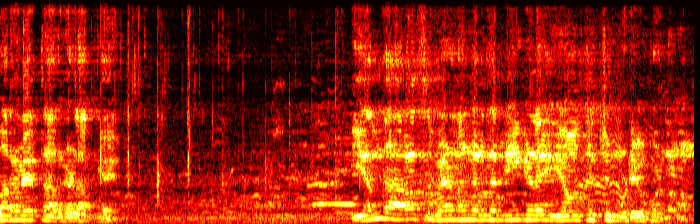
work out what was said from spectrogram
வரவேற்றார்கள் அங்கே. எந்த அரசு வேணுங்கிறத நீங்களே யோசிச்சு முடிவு பண்ணணும்.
